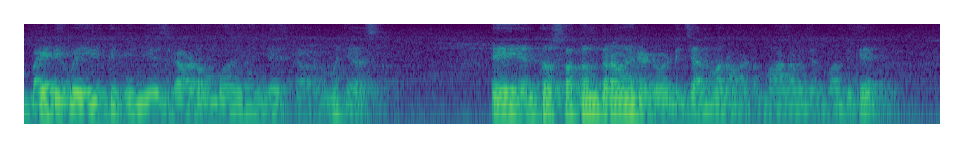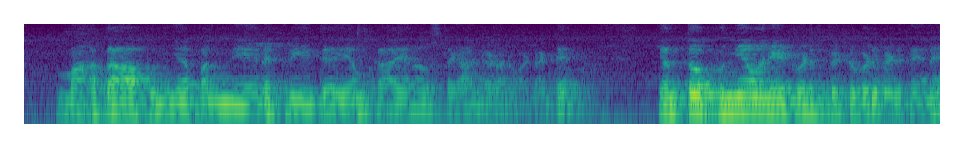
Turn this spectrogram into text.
బయటికి పోయి టిఫిన్ చేసి రావడం భోజనం చేసి రావడం చేస్తాం. అంటే ఎంతో స్వతంత్రమైనటువంటి జన్మ అనమాట మానవ జన్మ అందుకే మహతా పుణ్య పన్యేన కాయన కాయనవస్తాయ అంటాడు అనమాట అంటే ఎంతో పుణ్యం అనేటువంటిది పెట్టుబడి పెడితేనే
